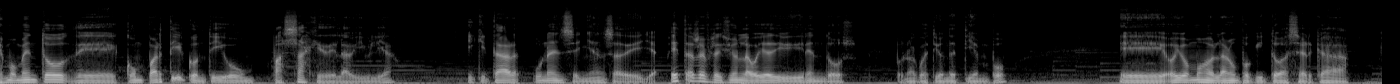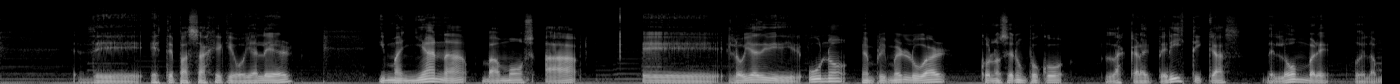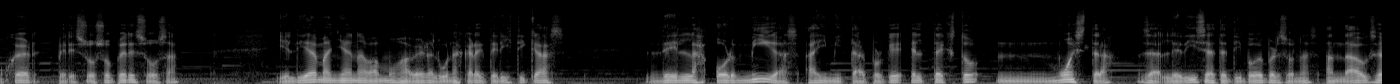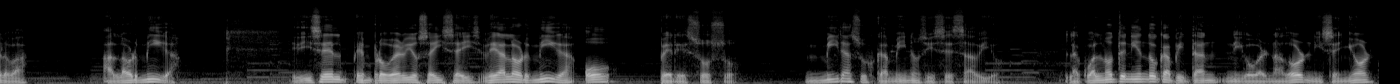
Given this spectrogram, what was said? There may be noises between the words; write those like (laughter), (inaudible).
es momento de compartir contigo un pasaje de la Biblia y quitar una enseñanza de ella. Esta reflexión la voy a dividir en dos, por una cuestión de tiempo. Eh, hoy vamos a hablar un poquito acerca de este pasaje que voy a leer y mañana vamos a, eh, lo voy a dividir. Uno, en primer lugar, conocer un poco las características del hombre o de la mujer perezoso perezosa. Y el día de mañana vamos a ver algunas características de las hormigas a imitar, porque el texto mm, muestra, o sea, le dice a este tipo de personas, anda a observar a la hormiga. Y dice en Proverbios 6:6, ve a la hormiga, oh perezoso, mira sus caminos y sé sabio, la cual no teniendo capitán, ni gobernador, ni señor,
